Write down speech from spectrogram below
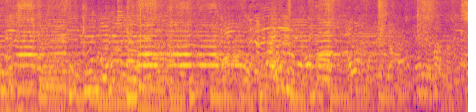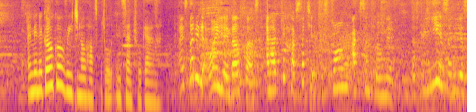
past I'm in Agogo Regional Hospital in central Ghana. I studied one year in Belfast, and I picked up such a, a strong accent from there that for years and years,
